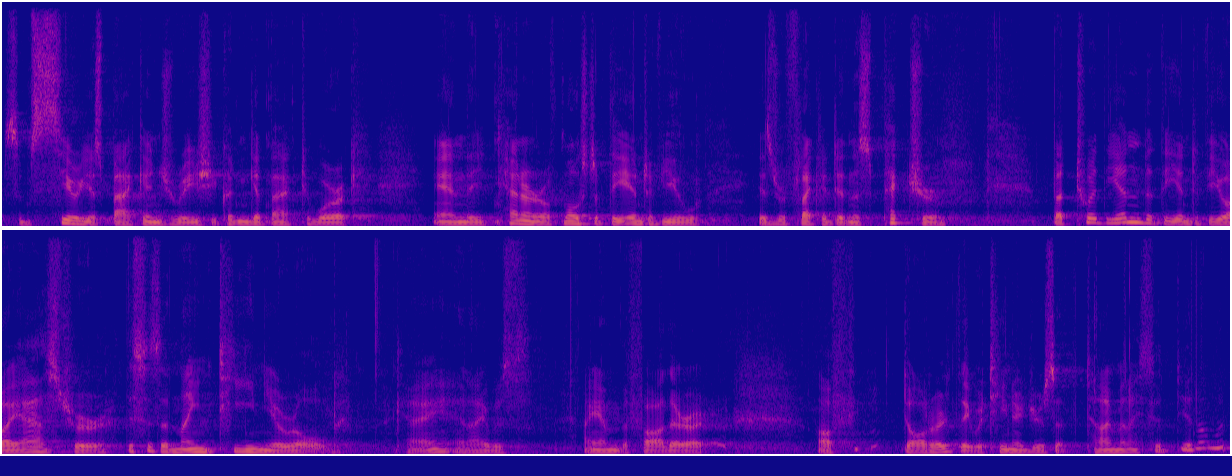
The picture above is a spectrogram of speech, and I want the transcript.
some serious back injuries. She couldn't get back to work. And the tenor of most of the interview is reflected in this picture. But toward the end of the interview, I asked her, This is a 19 year old okay? And I was, I am the father of daughters. They were teenagers at the time, and I said, you know, what,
